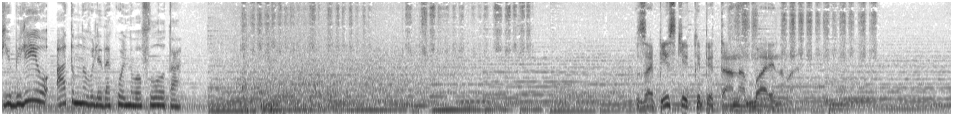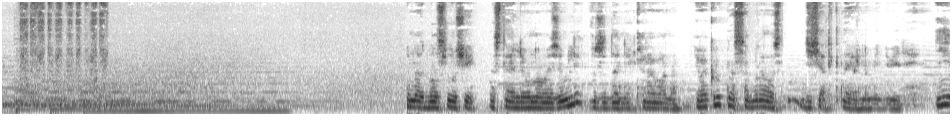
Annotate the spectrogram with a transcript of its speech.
юбилею атомного ледокольного флота. Записки капитана Баринова. У нас был случай, мы стояли у Новой Земли в ожидании каравана, и вокруг нас собралось десяток, наверное, медведей. И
